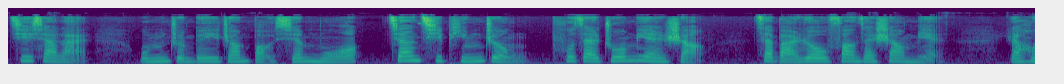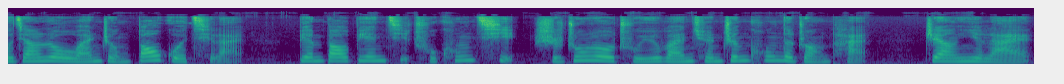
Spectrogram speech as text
接下来，我们准备一张保鲜膜，将其平整铺在桌面上，再把肉放在上面，然后将肉完整包裹起来，边包边挤出空气，使猪肉处于完全真空的状态。这样一来，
